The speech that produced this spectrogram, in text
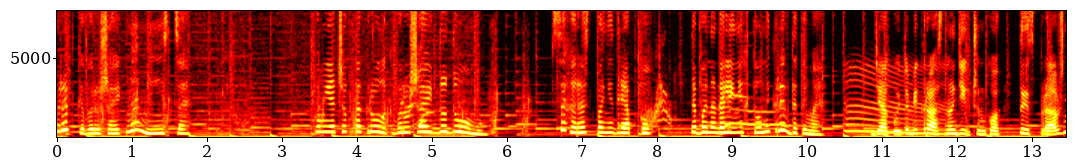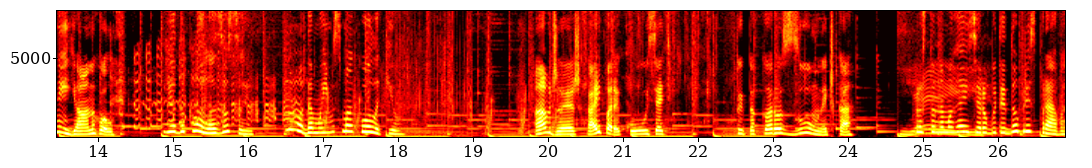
Рибки вирушають на місце. Хом'ячок та кролик вирушають додому. Все гаразд, пані дрябко. Тебе надалі ніхто не кривдитиме. Дякую тобі, красно, дівчинко. Ти справжній янгол. Я доклала зусиль. Ну, дамо їм смаколиків. А вже ж, хай перекусять. Ти така розумничка. Просто намагаюся робити добрі справи.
